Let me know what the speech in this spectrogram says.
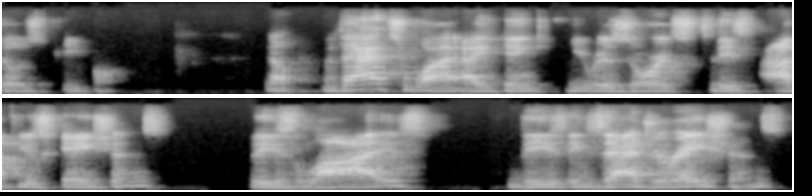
those people? No, that's why I think he resorts to these obfuscations, these lies, these exaggerations,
